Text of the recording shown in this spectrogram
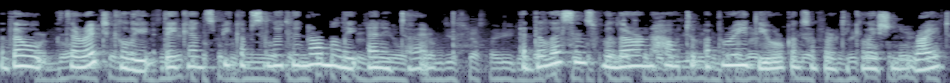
though theoretically they can speak absolutely normally anytime. At the lessons we learn how to operate the organs of articulation right,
